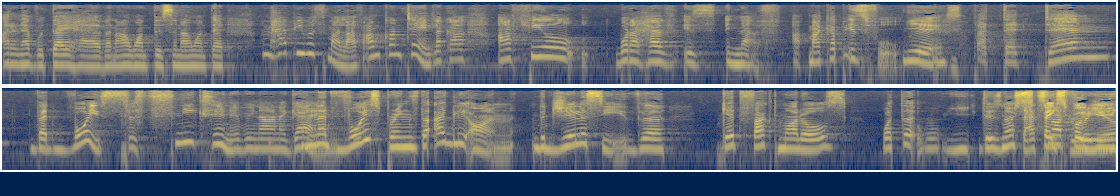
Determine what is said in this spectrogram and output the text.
I don't have what they have and I want this and I want that. I'm happy with my life. I'm content. Like, I, I feel what I have is enough. My cup is full. Yes, But that damn that voice. just sneaks in every now and again. And that voice brings the ugly on, the jealousy, the get fucked models. What the? y- There's no That's space for you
